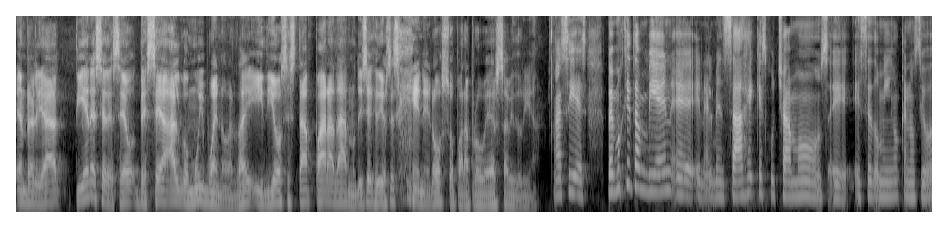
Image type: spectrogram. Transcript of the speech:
en realidad tiene ese deseo, desea algo muy bueno, ¿verdad? Y Dios está para darnos. Dice que Dios es generoso para proveer sabiduría. Así es. Vemos que también eh, en el mensaje que escuchamos eh, ese domingo que nos dio,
